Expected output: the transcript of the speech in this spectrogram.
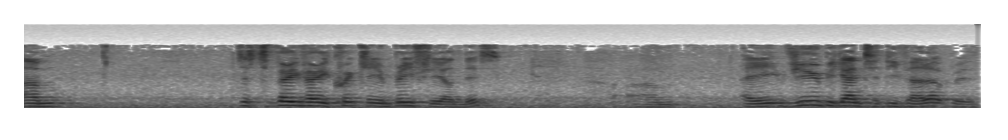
Um, just very, very quickly and briefly on this, um, a view began to develop with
